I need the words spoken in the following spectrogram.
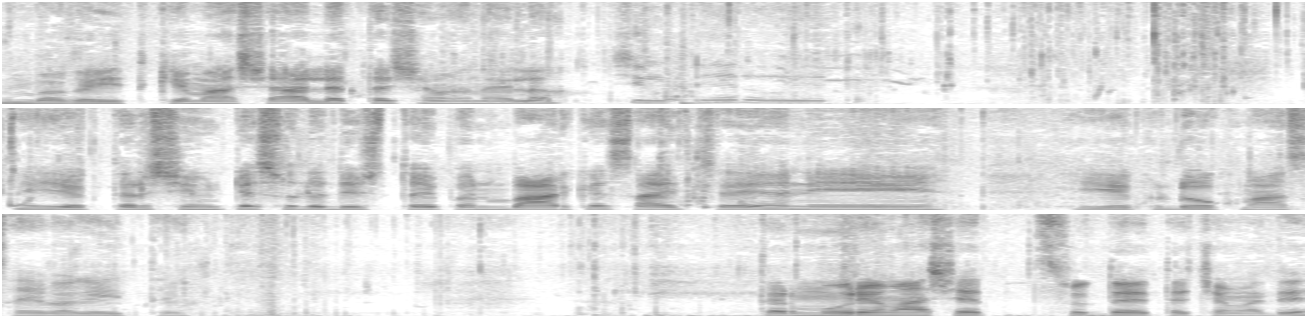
बघा इतके मासे आल्यात तसे म्हणायला. रोयट एक तर शिंगटे सुद्धा दिसतोय पण बारक्या साईजचं आहे आणि एक डोक मास आहे बघा इथं. तर मोरे मासे सुद्धा आहेत त्याच्यामध्ये.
